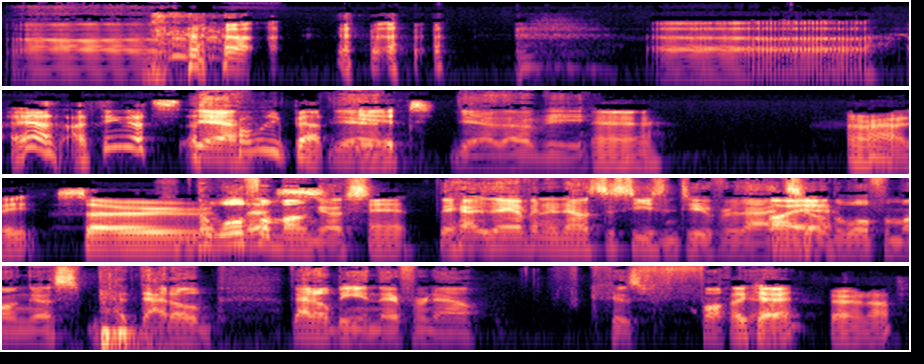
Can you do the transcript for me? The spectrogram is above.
Uh, uh, yeah, I think that's, that's yeah. probably about yeah. it. Yeah, that would be. Yeah. Alrighty, so the Wolf Among Us. And... They ha- they haven't announced a season two for that, oh, so yeah. the Wolf Among Us that'll that'll be in there for now because fuck. Okay, that. fair enough.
